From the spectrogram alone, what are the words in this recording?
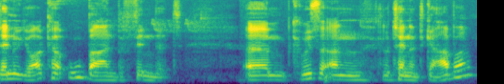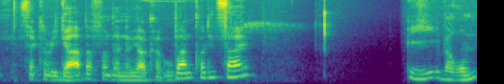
der New Yorker U-Bahn befindet. Ähm, Grüße an Lieutenant Garber, Zachary Garber von der New Yorker U-Bahn-Polizei. Warum?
